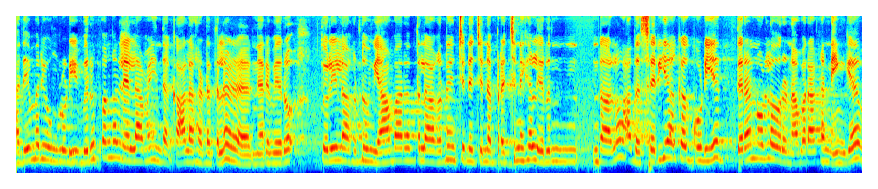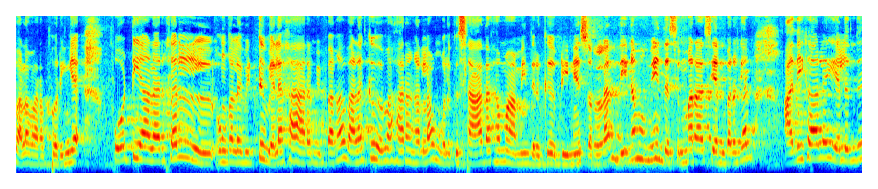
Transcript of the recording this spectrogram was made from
அதே மாதிரி உங்களுடைய விருப்பங்கள் எல்லாமே இந்த காலகட்டத்தில் நிறைவேறும். தொழிலாகட்டும் வியாபாரத்தில் ஆகட்டும் சின்ன சின்ன பிரச்சனைகள் இருந்தாலும் அதை சரியாக்கக்கூடிய திறனுள்ள ஒரு நபராக நீங்கள் வள வர போகிறீங்க போட்டியாளர்கள் உங்களை விட்டு விலக ஆரம்பிப்பாங்க. வழக்கு விவகாரங்கள்லாம் உங்களுக்கு சாதகமாக அமைந்திருக்கு அப்படின்னே சொல்லலாம். தினமுமே இந்த சிம்மராசி அன்பர்கள் அதிகாலை எழுந்து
